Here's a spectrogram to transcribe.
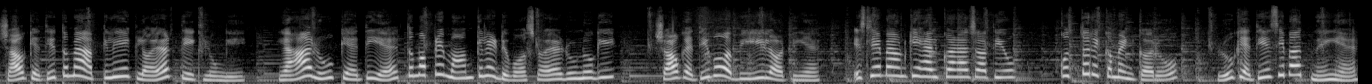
शाओ कहती है तो मैं आपके लिए एक लॉयर देख लूँगी। यहाँ रू कहती है, तुम अपने मॉम के लिए डिवोर्स लॉयर ढूंढोगी? शाओ कहती है, वो अभी ही लौटी है, इसलिए मैं उनकी हेल्प करना चाहती हूँ। कुछ तो रिकमेंड करो। रू कहती है, ऐसी बात नहीं है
